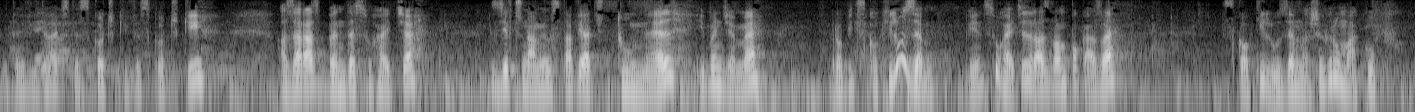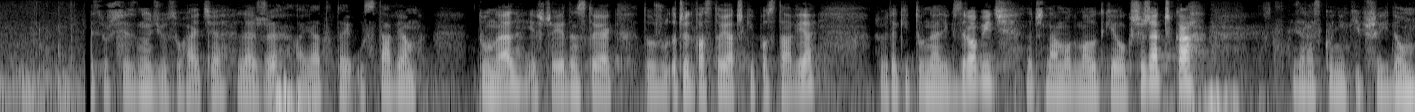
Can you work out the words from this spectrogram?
Tutaj widać te skoczki, wyskoczki. A zaraz będę, słuchajcie, z dziewczynami ustawiać tunel i będziemy robić skoki luzem. Więc słuchajcie, zaraz Wam pokażę skoki luzem naszych rumaków. Jest już się znudził, słuchajcie, leży, a ja tutaj ustawiam tunel. Jeszcze jeden stojak, dorzu- znaczy dwa stojaczki postawię, żeby taki tunelik zrobić. Zaczynamy od malutkiego krzyżaczka i zaraz koniki przyjdą.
